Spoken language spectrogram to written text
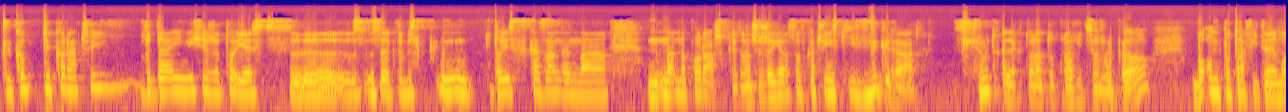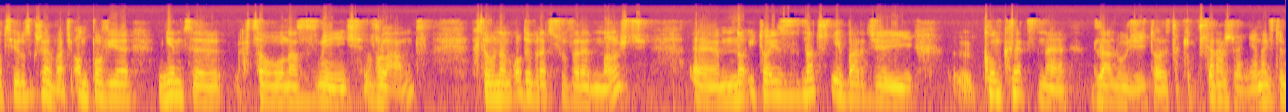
tylko, tylko raczej wydaje mi się, że to jest, to jest skazane na, na, na porażkę. To znaczy, że Jarosław Kaczyński wygra wśród elektoratu prawicowego, bo on potrafi te emocje rozgrzewać. On powie, Niemcy chcą nas zmienić w land, chcą nam odebrać suwerenność, no i to jest znacznie bardziej e, konkretne dla ludzi, to jest takie przerażenie. No i w tym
